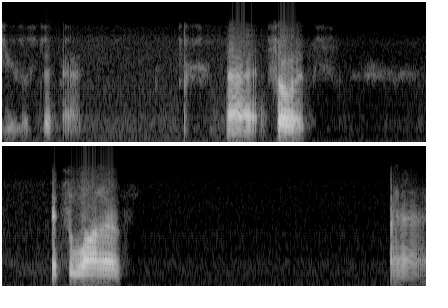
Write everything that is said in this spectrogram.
Jesus did that. Uh, so it's it's a lot of uh,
